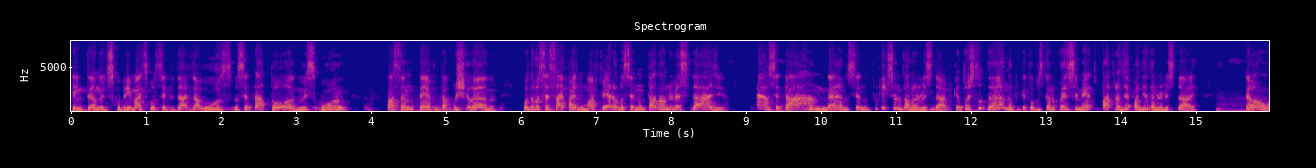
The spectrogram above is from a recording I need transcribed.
tentando descobrir mais possibilidades da luz, você está à toa, no escuro, passando tempo, está cochilando. Quando você sai para ir numa feira, você não está na universidade. É, você está, né? Você, por que você não está na universidade? Porque eu estou estudando, porque estou buscando conhecimento para trazer para dentro da universidade. Então,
